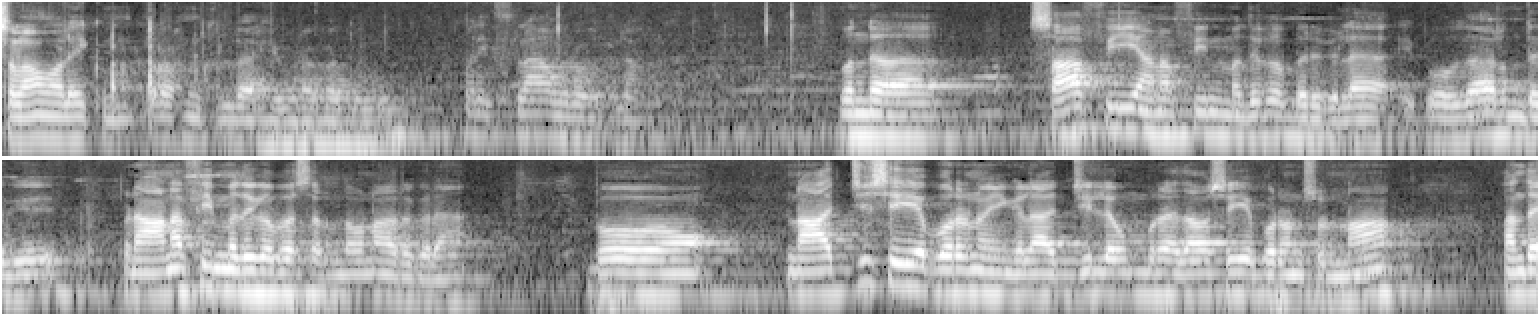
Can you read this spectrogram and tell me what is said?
அஸ்லாம் வலைக்கம் வரமத்துல்லாஹி வரகாத்துஹு வலைக்கம் வரமத்துலாம் இப்போ இந்த சாஃபி அனஃபின் மதுகப் இருக்குல்ல இப்போ உதாரணத்துக்கு இப்போ நான் அனஃபி மதுகபை சிறந்தவனாக இருக்கிறேன். இப்போது நான் அஜ்ஜு செய்ய போகிறேன்னு வைங்களேன் அஜ்ஜில் உம்ரை ஏதாவது செய்ய போகிறேன்னு சொன்னால் அந்த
